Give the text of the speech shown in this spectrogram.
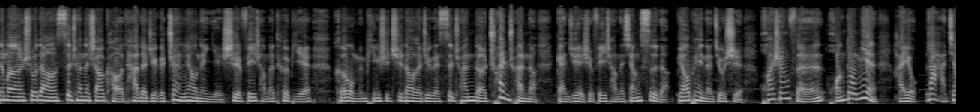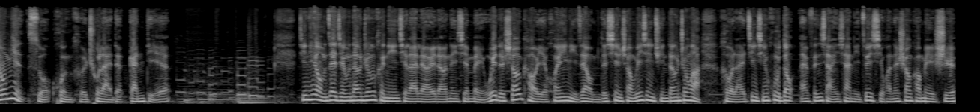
那么说到四川的烧烤，它的这个蘸料呢也是非常的特别，和我们平时吃到的这个四川的串串呢，感觉也是非常的相似的。标配呢就是花生粉、黄豆面还有辣椒面所混合出来的干碟。今天我们在节目当中和你一起来聊一聊那些美味的烧烤，也欢迎你在我们的线上微信群当中啊和我来进行互动，来分享一下你最喜欢的烧烤美食，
